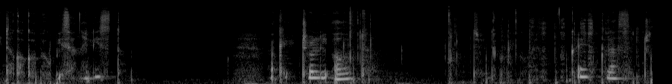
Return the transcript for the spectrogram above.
I do kogo był pisany list? Ok, czyli od Świętego Mikołaja.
